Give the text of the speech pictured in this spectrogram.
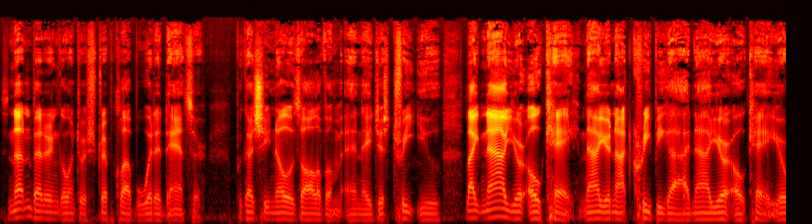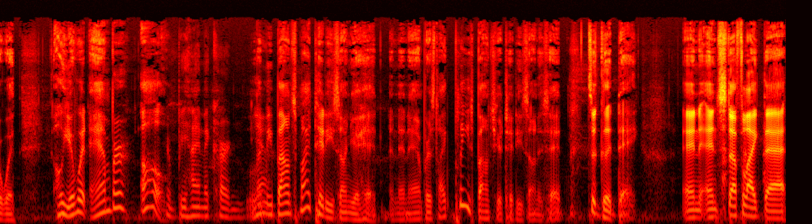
It's nothing better than going to a strip club with a dancer because she knows all of them and they just treat you like now you're okay. Now you're not creepy guy. Now you're okay. You're with, oh, you're with Amber? Oh, You're behind the curtain. let Yeah. me bounce my titties on your head. And then Amber's like, please bounce your titties on his head. It's a good day. And and stuff like that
